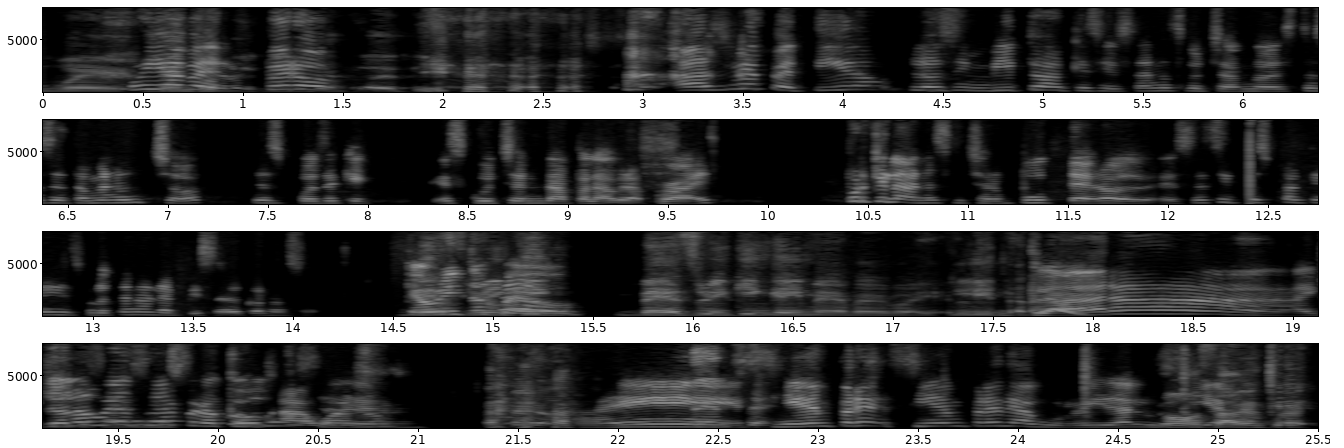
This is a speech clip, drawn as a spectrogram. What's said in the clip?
Güey, Oye, a ver, de pero- dentro de ti. Has repetido, los invito a que si están escuchando esto, se tomen un shot después de que escuchen la palabra Pride. porque la van a escuchar un putero de veces y pues para que disfruten el episodio con nosotros. Qué Best bonito drinking- juego. Best drinking game ever, güey. Literal. Clara. Yo lo voy a hacer, pero con cómo agua, ¿no? Pero, Ay, siempre, siempre de aburrida, Lucía. No, ¿saben qué?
